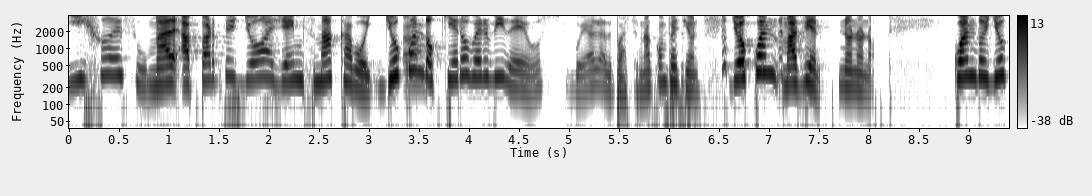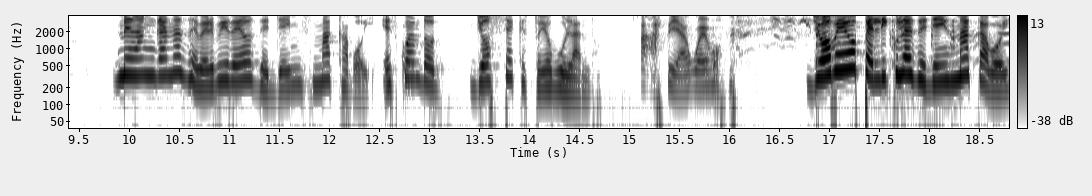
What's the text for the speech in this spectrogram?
Hijo de su madre. Aparte yo a James McAvoy. Yo Ah. cuando quiero ver videos, voy a, voy a hacer una confesión. Yo cuando, más bien, no, no, no. Cuando yo me dan ganas de ver videos de James McAvoy, es cuando yo sé que estoy ovulando. Ah, sí, a huevo. Yo veo películas de James McAvoy.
